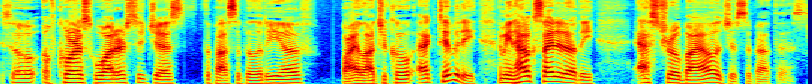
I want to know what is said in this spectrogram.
So, of course, water suggests the possibility of biological activity. I mean, how excited are the astrobiologists about this?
